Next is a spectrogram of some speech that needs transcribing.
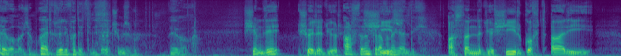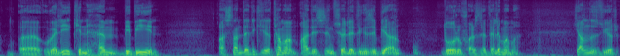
Eyvallah hocam. Gayet güzel ifade ettiniz. Ölçümüz bu. Eyvallah. Şimdi şöyle diyor. Arslanın Şiir. tarafına geldik. Aslan ne diyor? Şiir goft ari e, velikin hem bibin. Aslan dedi ki tamam hadi sizin söylediğinizi bir an doğru farz edelim ama yalnız diyor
